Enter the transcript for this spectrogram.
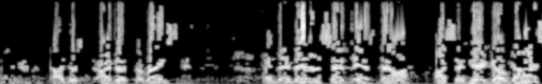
I just, I just erased it. And then, then I said this. Now, I said, here you go, guys.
